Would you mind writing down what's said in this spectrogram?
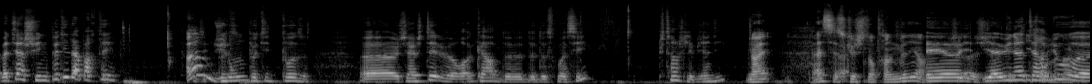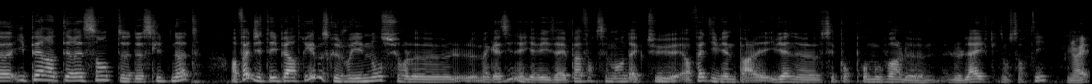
bah tiens, je fais une petite aparté. Ah, Petite- petite- donc. Petite pause. Euh, J'ai acheté le record de, de, de ce mois-ci. Putain, je l'ai bien dit. Ouais, ouais c'est ce que je suis en train de me dire. Et euh, il y a eu une interview euh, hyper intéressante de Slipknot. En fait, j'étais hyper intrigué parce que je voyais le nom sur le, le magazine et ils n'avaient pas forcément d'actu. En fait, ils viennent parler, ils viennent, c'est pour promouvoir le, le live qu'ils ont sorti. Ouais.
